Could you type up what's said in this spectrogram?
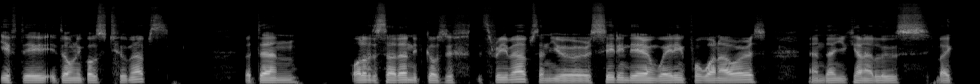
if they it only goes two maps, but then all of a sudden it goes to three maps and you're sitting there and waiting for one hours, and then you kind of lose like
